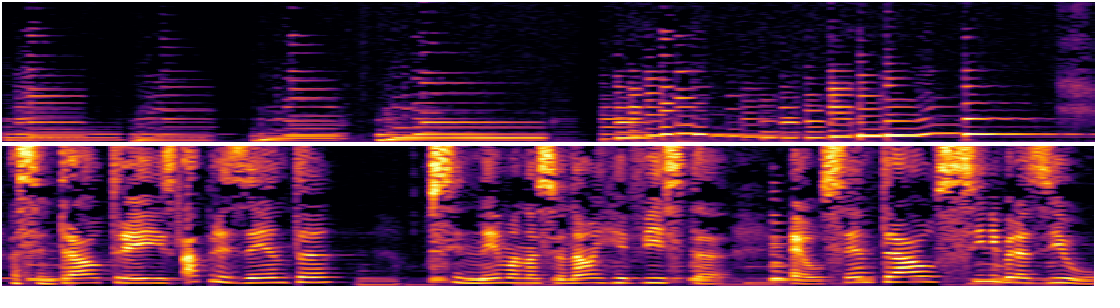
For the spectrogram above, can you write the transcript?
A Central 3 apresenta o Cinema Nacional em Revista. É o Central Cine Brasil.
